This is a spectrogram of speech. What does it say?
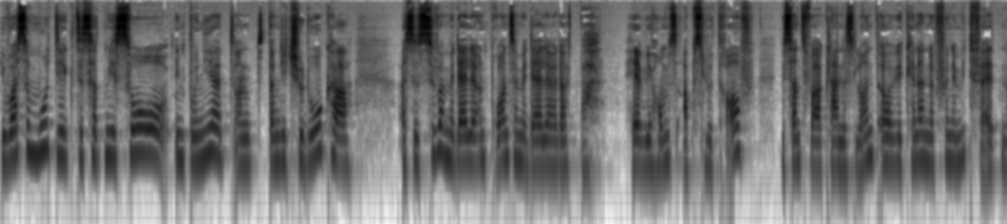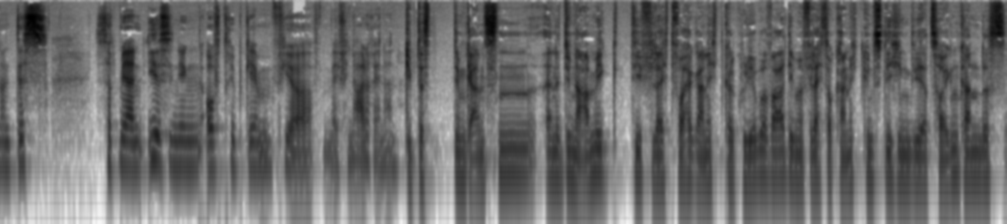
Die war so mutig, das hat mir so imponiert. Und dann die Judoka, also Silbermedaille und Bronzemedaille, ich dachte, bah, hey, wir haben es absolut drauf. Wir sind zwar ein kleines Land, aber wir können da vorne mitfighten. Und das, das hat mir einen irrsinnigen Auftrieb gegeben für mein Finalrennen. Gibt es dem Ganzen eine Dynamik, die vielleicht vorher gar nicht kalkulierbar war, die man vielleicht auch gar nicht künstlich irgendwie erzeugen kann, dass,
